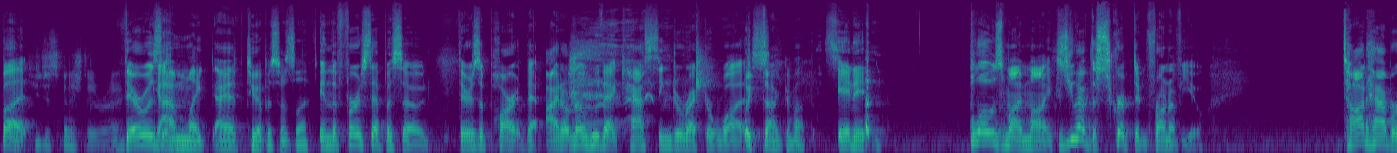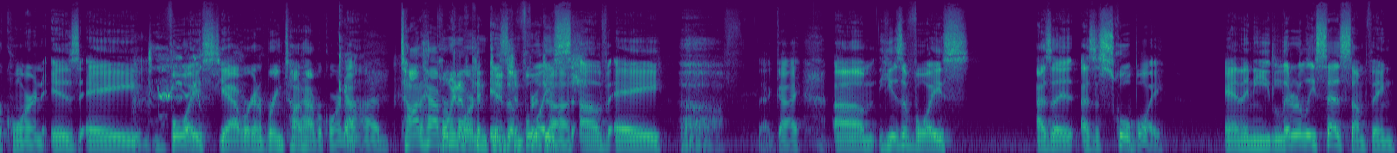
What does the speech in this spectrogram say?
but You just finished it, right? there was I'm like, I have two episodes left. in the first episode. There's a part that I don't know who that casting director was. We talked about this. and it blows my mind because you have the script in front of you. Todd Haberkorn is a voice. yeah, we're gonna bring Todd Haberkorn God. up. Todd Point of Haberkorn is a contention for voice Josh. of a oh, that guy. Um, he's a voice as a as a schoolboy, and then he literally says something,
